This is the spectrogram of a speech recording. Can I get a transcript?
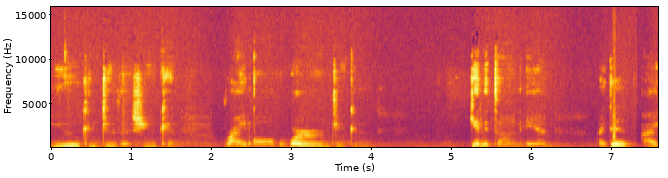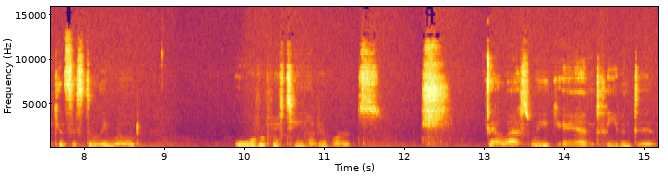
you can do this. You can write all the words. You can get it done. And I did. I consistently wrote over 1,500 words that last week and even did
